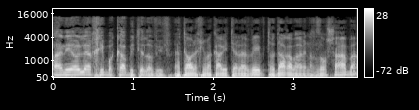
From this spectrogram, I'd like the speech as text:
אני הולך עם מכבי תל אביב. אתה הולך עם מכבי תל אביב, תודה רבה ונחזור שעה הבאה.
